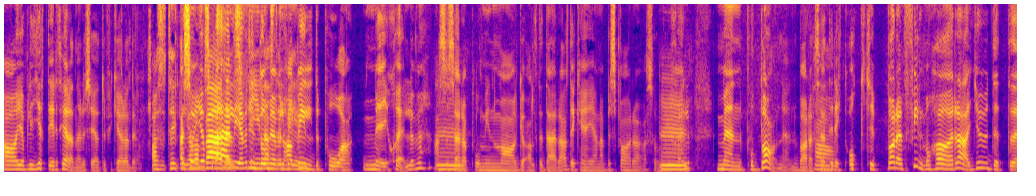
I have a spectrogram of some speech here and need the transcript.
Ja, jag blir jätteirriterad när du säger att du fick göra det. Alltså, tänk dig, Alltså, jag jag ska vara ärlig, jag vet inte om jag vill ha film. bild på mig själv. Alltså Mm. så här, på min mage och allt det där. Det kan jag gärna bespara alltså, Mm. mig själv. Men på barnen bara så här, direkt. Och typ bara en film och höra ljudet eh,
